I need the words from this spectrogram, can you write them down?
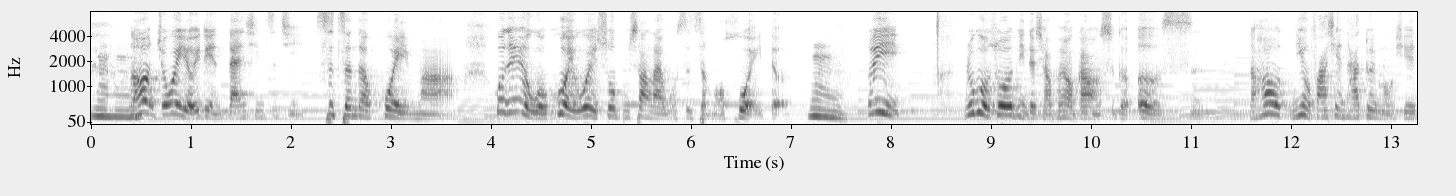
嗯然后你就会有一点担心自己是真的会吗？或者因为我会，我也说不上来我是怎么会的。嗯所以如果说你的小朋友刚好是个二四，然后你有发现他对某些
